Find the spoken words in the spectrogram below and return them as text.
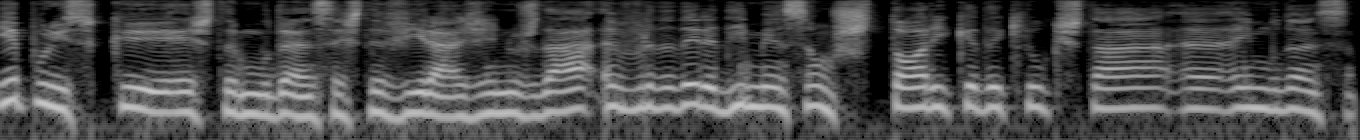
E é por isso que esta mudança, esta viragem, nos dá a verdadeira dimensão histórica daquilo que está uh, em mudança.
